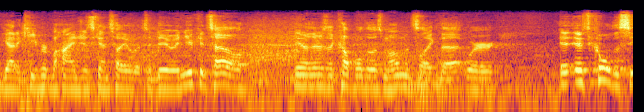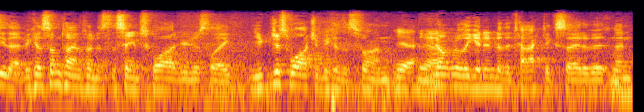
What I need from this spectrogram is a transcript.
You got a keeper behind you that's going to tell you what to do. And you could tell, you know, there's a couple of those moments like that where it, it's cool to see that because sometimes when it's the same squad, you're just like you just watch it because it's fun. Yeah. You Yeah. don't really get into the tactics side of it, and then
